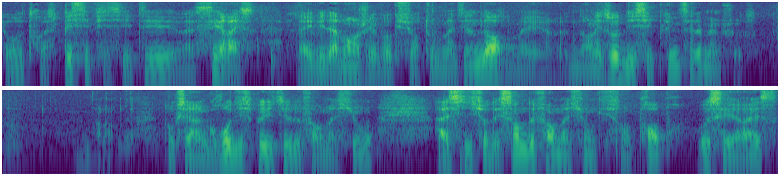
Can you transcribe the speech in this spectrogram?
et autres spécificités euh, CRS. Là évidemment j'évoque surtout le maintien de l'ordre, mais dans les autres disciplines c'est la même chose. Donc c'est un gros dispositif de formation, assis sur des centres de formation qui sont propres au CRS,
